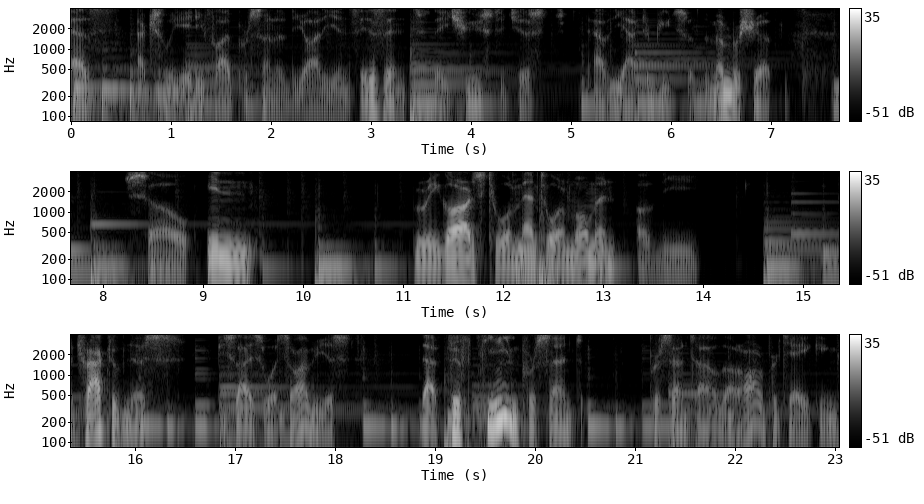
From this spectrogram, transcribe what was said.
as actually 85% of the audience isn't. They choose to just have the attributes of the membership. So, in regards to a mentor moment of the attractiveness, besides what's obvious, that 15% percentile that are partaking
